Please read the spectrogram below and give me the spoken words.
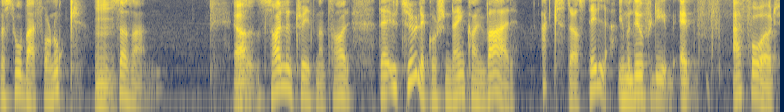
Hvis hun bare får nok, Mm. så er det sånn Ja. altså, Silent treatment har Det er utrolig hvordan den kan være ekstra stille. Ja, men det er jo fordi jeg, jeg får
